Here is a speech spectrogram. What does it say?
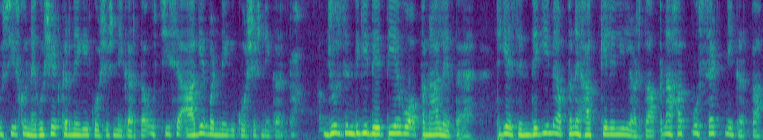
उस चीज़ को नेगोशिएट करने की कोशिश नहीं करता, उस चीज़ से आगे बढ़ने की कोशिश नहीं करता। जो ज़िंदगी देती है वो अपना लेता है, ठीक है? ज़िंदगी में अपने हक के लिए नहीं लड़ता, अपना हक वो सेट नहीं करता।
